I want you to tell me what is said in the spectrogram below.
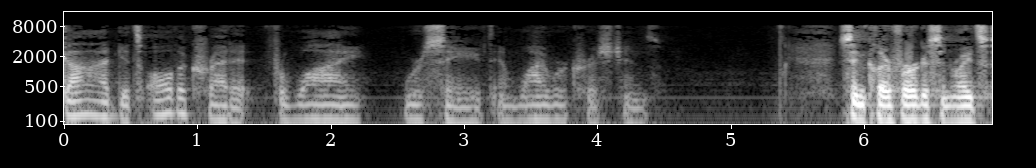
God gets all the credit for why we're saved and why we're Christians. Sinclair Ferguson writes,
